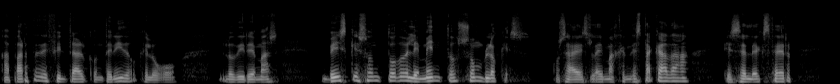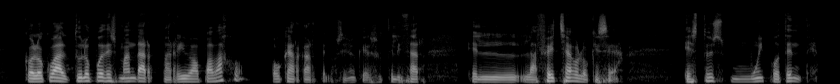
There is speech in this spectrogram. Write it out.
aparte de filtrar el contenido, que luego lo diré más, veis que son todo elementos, son bloques. O sea, es la imagen destacada, es el excerpt, con lo cual tú lo puedes mandar para arriba o para abajo, o cargártelo, si no quieres utilizar la fecha o lo que sea. Esto es muy potente.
